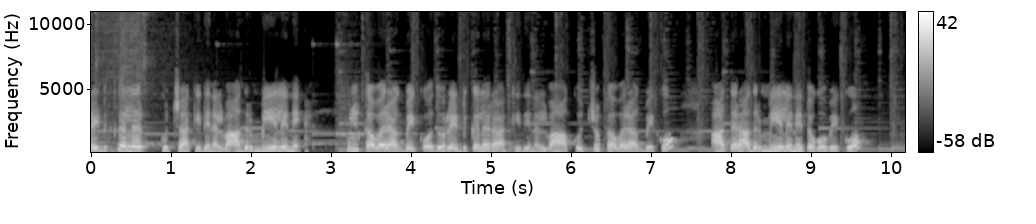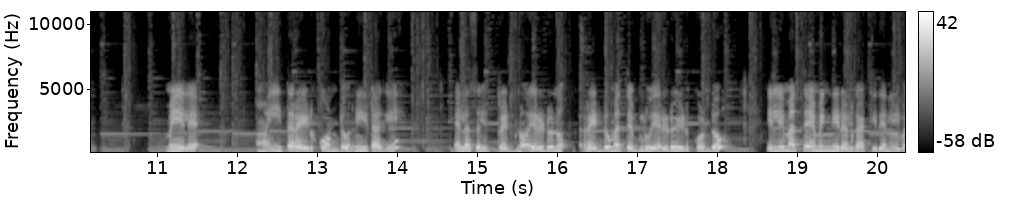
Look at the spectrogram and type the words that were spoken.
ರೆಡ್ ಕಲರ್ ಕುಚ್ಚು ಹಾಕಿದ್ದೀನಲ್ವ? ಅದ್ರ ಮೇಲೇ ಫುಲ್ ಕವರ್ ಆಗಬೇಕು. ಅದು ರೆಡ್ ಕಲರ್ ಹಾಕಿದ್ದೀನಲ್ವ? ಆ ಕುಚ್ಚು ಕವರ್ ಆಗಬೇಕು. ಆ ಥರ ಅದ್ರ ಮೇಲೇ ತಗೋಬೇಕು. ಮೇಲೆ ಈ ಥರ ಇಟ್ಕೊಂಡು ನೀಟಾಗಿ ಎಲ್ಲ ಸಿಲ್ಕ್ ಥ್ರೆಡ್ನು ಎರಡೂ ರೆಡ್ಡು ಮತ್ತು ಬ್ಲೂ ಎರಡೂ ಹಿಡ್ಕೊಂಡು ಇಲ್ಲಿ ಮತ್ತೆ ಎಮಿಂಗ್ ನೀಡಲ್ಗೆ ಹಾಕಿದ್ದೀನಲ್ವ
